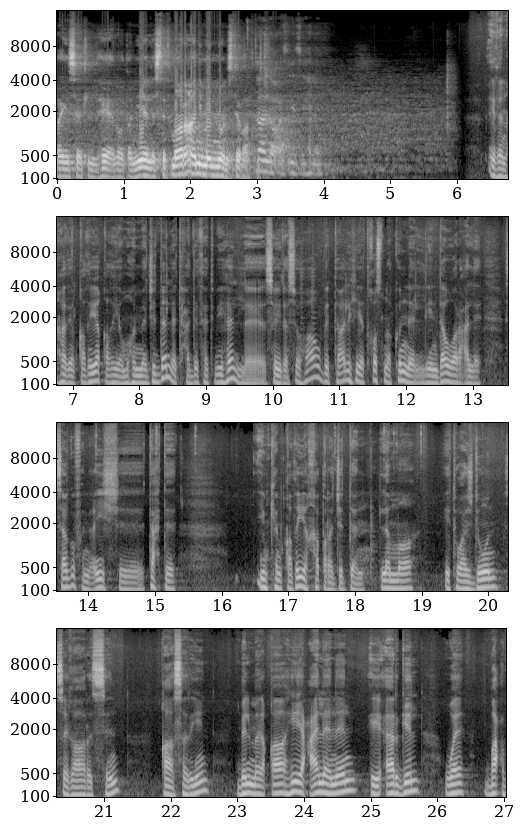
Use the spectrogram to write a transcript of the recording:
رئيسة الهيئة الوطنية للاستثمار. أنا ممنون استضافتك. هلا عزيزي هلا. إذا هذه القضية قضية مهمة جدا اللي تحدثت بها السيدة سهى وبالتالي هي تخصنا كنا اللي ندور على سقف نعيش تحته يمكن قضية خطرة جدا لما يتواجدون صغار السن قاصرين بالمقاهي علنا أرجل وبعض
